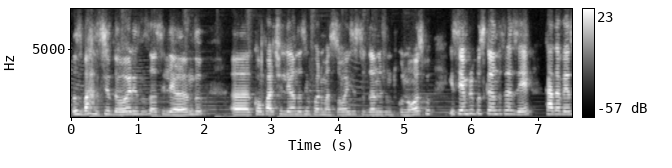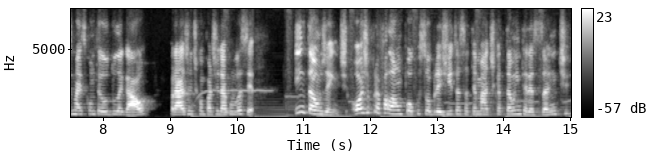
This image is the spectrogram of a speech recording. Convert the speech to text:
Os bastidores, nos auxiliando, uh, compartilhando as informações, estudando junto conosco e sempre buscando trazer cada vez mais conteúdo legal para a gente compartilhar com você. Então, gente, hoje para falar um pouco sobre Egito, essa temática tão interessante,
